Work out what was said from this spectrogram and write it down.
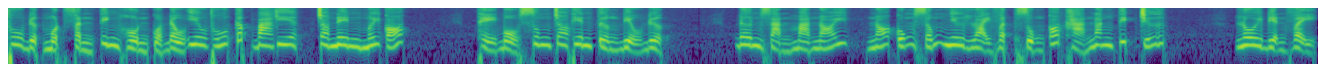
Thu được một phần tinh hồn của đầu yêu thú cấp 3 kia, cho nên mới có. Thể bổ sung cho thiên tường điểu được. Đơn giản mà nói, nó cũng giống như loại vật dụng có khả năng tích trữ. Lôi điện vậy.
